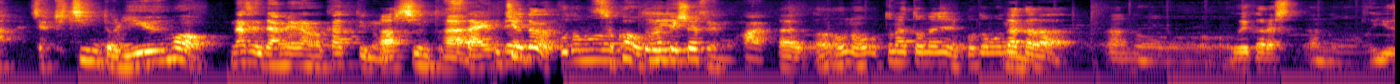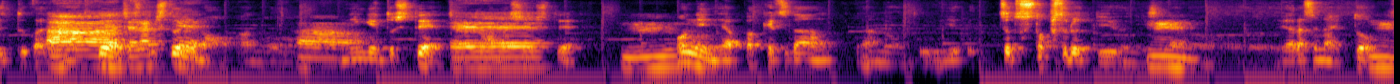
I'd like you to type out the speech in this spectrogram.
あじゃあきちんと理由もなぜダメなのかっていうのをきちんと伝えて、はい一応だから子供そこは大人と一緒ですねもうははい、大人と同じように子供だから、あの上からしあの言うとかじじゃなくて。て一人のあの人間としてちゃんと話をして、本人にやっぱ決断あのちょっとストップするっていうふうにして、うん。あのやらせないと、うん。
